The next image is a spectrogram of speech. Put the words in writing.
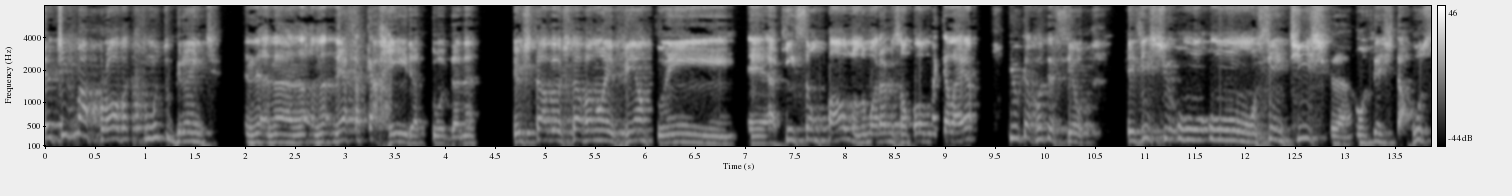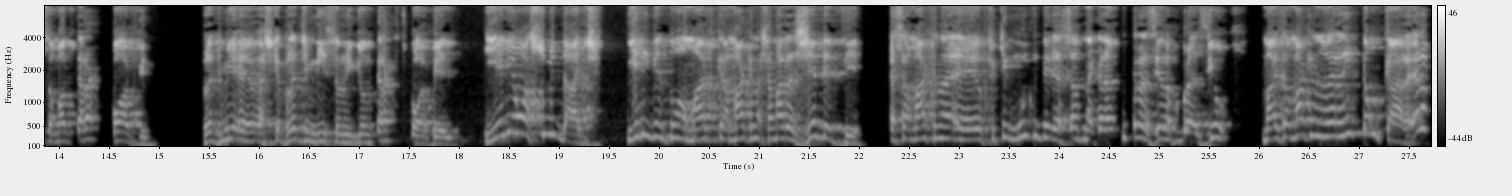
eu tive uma prova que foi muito grande na, nessa carreira toda, né? Eu estava, eu estava num evento em, é, aqui em São Paulo, não morava em São Paulo naquela época, e o que aconteceu? Existe um, um cientista, um cientista russo chamado Karakov, Vladimir, é, acho que é Vladimir, se não me engano, Karakov ele. E ele é uma sumidade. E ele inventou uma máquina, uma máquina chamada GDV. Essa máquina, é, eu fiquei muito interessado naquela época em trazê-la para o Brasil, mas a máquina não era nem tão cara. Era,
